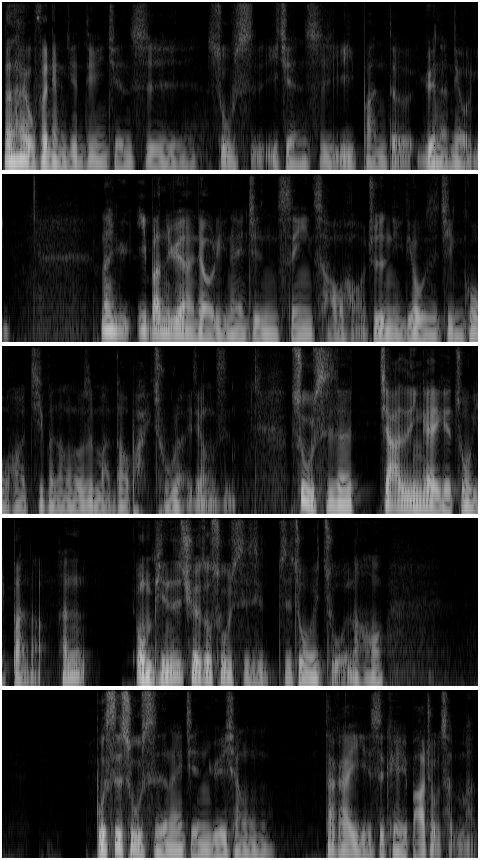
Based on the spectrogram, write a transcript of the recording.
那它有分两间店，一间是素食，一间是一般的越南料理。那一般的越南料理那一间生意超好，就是你六日经过的话，基本上都是满到排出来这样子。素食的假日应该也可以做一半啊，但我们平时去的时候，素食只做一桌，然后不是素食的那间月香，大概也是可以八九成满，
